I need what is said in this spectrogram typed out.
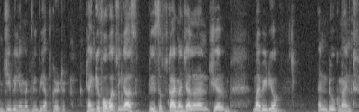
GB limit will be upgraded. Thank you for watching us please subscribe my channel and share my video and do comment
